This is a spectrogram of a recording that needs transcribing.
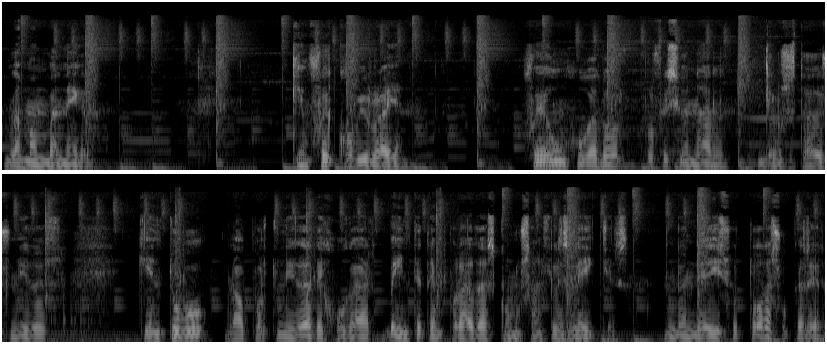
la Mamba Negra. ¿Quién fue Kobe Bryant? Fue un jugador profesional de los Estados Unidos quien tuvo la oportunidad de jugar 20 temporadas con Los Ángeles Lakers, donde hizo toda su carrera.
